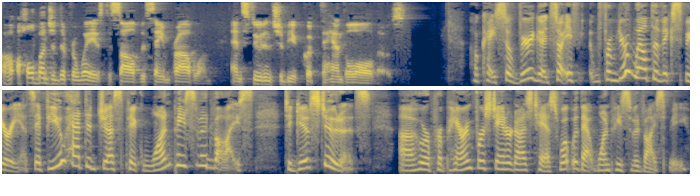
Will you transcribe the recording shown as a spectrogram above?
a, whole bunch of different ways to solve the same problem. And students should be equipped to handle all of those. Okay, so very good. So if from your wealth of experience, if you had to just pick one piece of advice to give students uh, who are preparing for a standardized test, what would that one piece of advice be?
